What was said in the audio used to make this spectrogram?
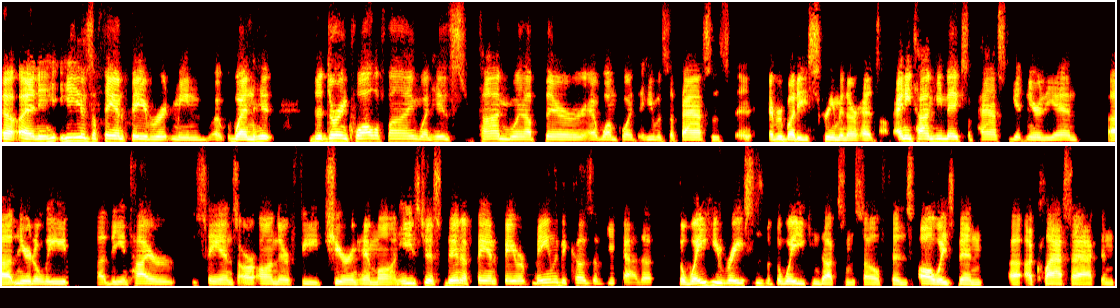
Uh, and he, he, is a fan favorite. I mean, when the, during qualifying, when his time went up there at one point that he was the fastest, and everybody's screaming their heads off. Anytime he makes a pass to get near the end, uh, near the lead, uh, the entire stands are on their feet cheering him on. He's just been a fan favorite mainly because of yeah the the way he races, but the way he conducts himself has always been uh, a class act. And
